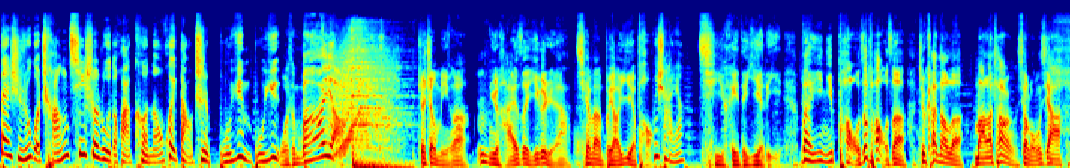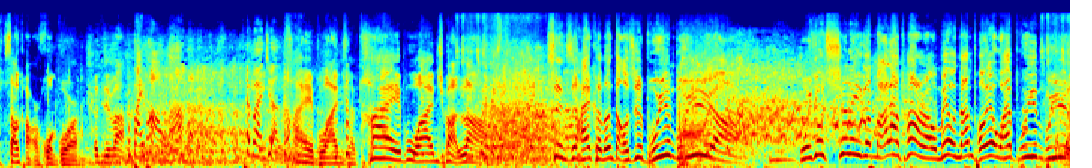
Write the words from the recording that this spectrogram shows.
但是如果长期摄入的话，可能会导致不孕不育。我的妈呀！这证明啊，女孩子一个人啊，千万不要夜跑。为啥呀？漆黑的夜里，万一你跑着跑着就看到了麻辣烫、小龙虾、烧烤、火锅，对吧？白跑了，太不安全了。太不安全，太不安全了，甚至还可能导致不孕不育啊！我就吃了一个麻辣烫啊，我没有男朋友，我还不孕不育了。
